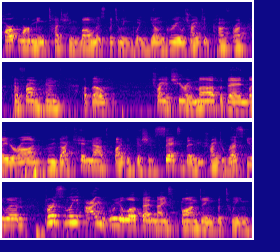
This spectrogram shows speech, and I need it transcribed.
heartwarming, touching moments between when young Gru was trying to confront confront him about trying to cheer him up, but then later on, Gru got kidnapped by the Vicious Six, and then he trying to rescue him. Personally, I really love that nice bonding between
